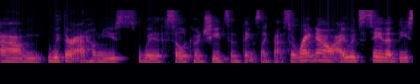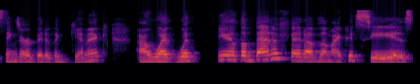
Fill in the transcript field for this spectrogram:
um, with their at home use with silicone sheets and things like that. So, right now, I would say that these things are a bit of a gimmick. Uh, what, what, you know, the benefit of them I could see is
